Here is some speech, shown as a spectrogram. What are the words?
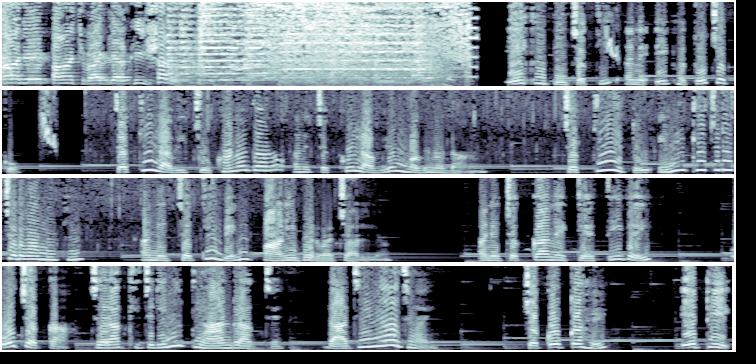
સાંજે પાંચ વાગ્યાથી શરૂ. એક હતી ચક્કી અને એક હતો ચક્કો. ચક્કી લાવી ચોખાનો દાણો અને ચક્કો લાવ્યો મગનો દાણો. ચક્કીએ તો એની ખીચડી ચડવા મૂકી અને ચક્કી બેન પાણી ભરવા ચાલ્યા. અને ચક્કાને કહેતી ગઈ, ઓ ચક્કા, જરા ખીચડીનું ધ્યાન રાખજે, દાજી ન જાય. ચક્કો કહે, એ ઠીક.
